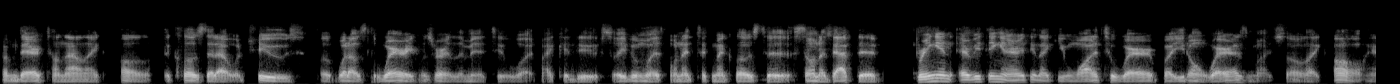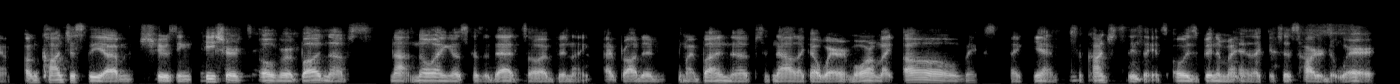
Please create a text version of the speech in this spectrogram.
from there till now like oh the clothes that I would choose what I was wearing was very limited to what I could do. So even with when I took my clothes to Sewn Adaptive bring in everything and everything like you wanted to wear, but you don't wear as much. So like, oh yeah, unconsciously I'm choosing t-shirts over button-ups, not knowing it was because of that. So I've been like, I brought in my button-ups and now like I wear it more. I'm like, oh, mix like yeah, subconsciously mm-hmm. it's like it's always been in my head. Like it's just harder to wear.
